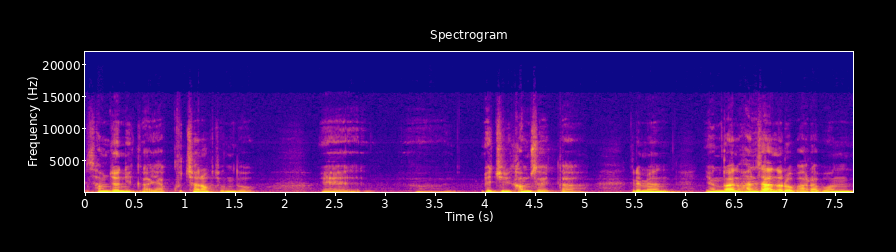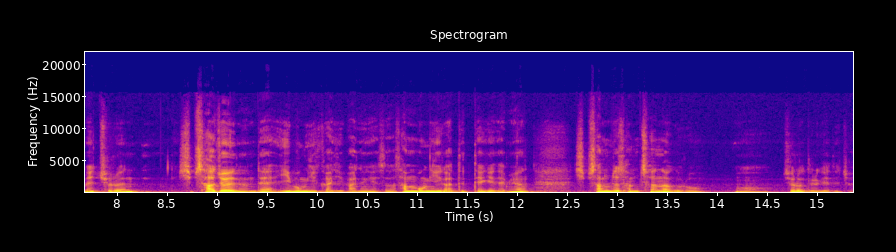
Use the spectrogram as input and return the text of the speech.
3조니까 약 9천억 정도의 어, 매출이 감소했다. 그러면 연간 환산으로 바라본 매출은 14조였는데 2분기까지 반영해서 3분기가 되게 되면 13조 3천억으로 어, 줄어들게 되죠.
